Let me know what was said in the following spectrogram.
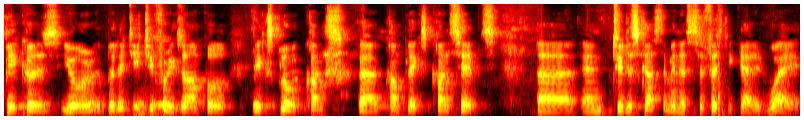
because your ability to, for example, explore uh, complex concepts uh, and to discuss them in a sophisticated way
